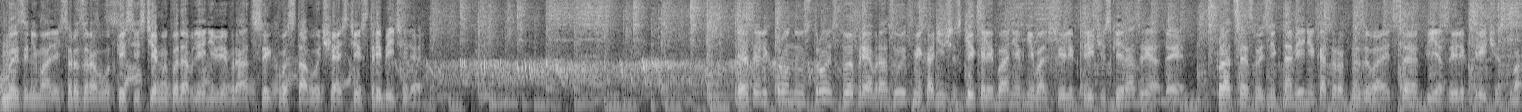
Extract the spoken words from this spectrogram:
Мы занимались разработкой системы подавления вибраций хвостовой части истребителя. Это электронное устройство преобразует механические колебания в небольшие электрические разряды, процесс возникновения которых называется пьезоэлектричеством.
